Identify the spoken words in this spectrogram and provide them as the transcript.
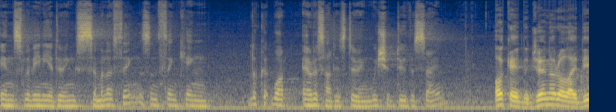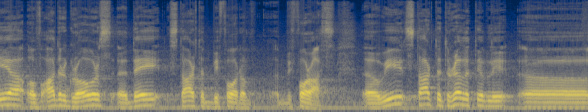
in Slovenia doing similar things and thinking, look at what Evrosad is doing, we should do the same? Okay, the general idea of other growers, uh, they started before of before us. Uh, we started relatively uh,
